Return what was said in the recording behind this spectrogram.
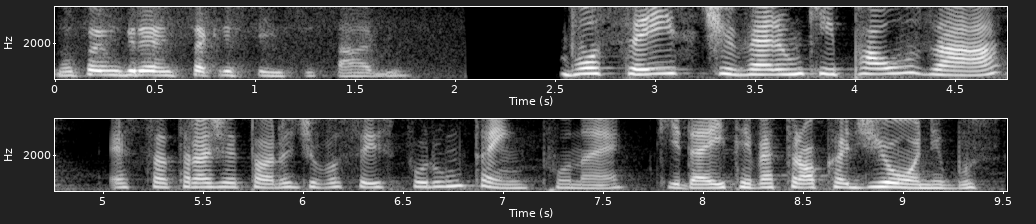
não foi um grande sacrifício, sabe? Vocês tiveram que pausar essa trajetória de vocês por um tempo, né? Que daí teve a troca de ônibus.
